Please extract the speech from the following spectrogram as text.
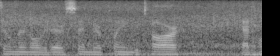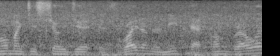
Gentleman over there sitting there playing guitar. That home I just showed you is right underneath that umbrella.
